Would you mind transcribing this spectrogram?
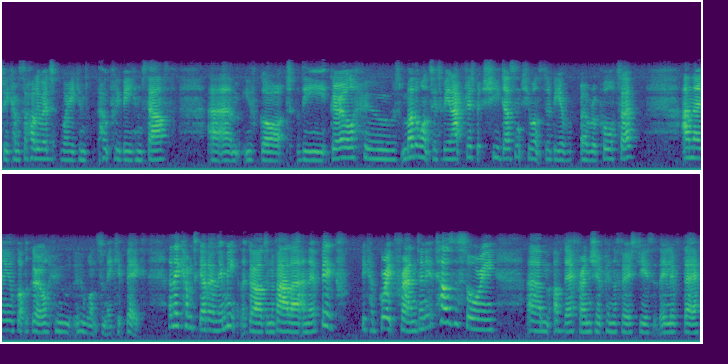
So he comes to Hollywood where he can hopefully be himself. Um, you've got the girl whose mother wants her to be an actress, but she doesn't. She wants to be a, a reporter. And then you've got the girl who, who wants to make it big. And they come together and they meet at the Garden of Allah and they're big, become great friends. And it tells the story um, of their friendship in the first years that they lived there.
